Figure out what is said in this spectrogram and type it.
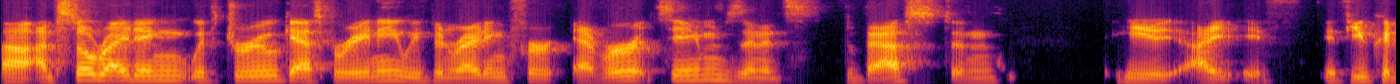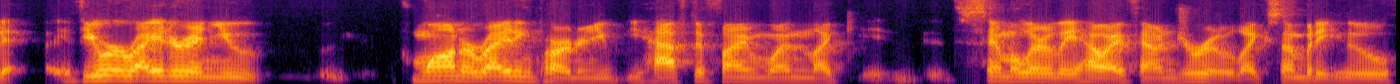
Uh, I'm still writing with Drew Gasparini. We've been writing forever, it seems, and it's the best. And he, I, if if you could, if you're a writer and you want a writing partner, you, you have to find one like similarly how I found Drew, like somebody who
